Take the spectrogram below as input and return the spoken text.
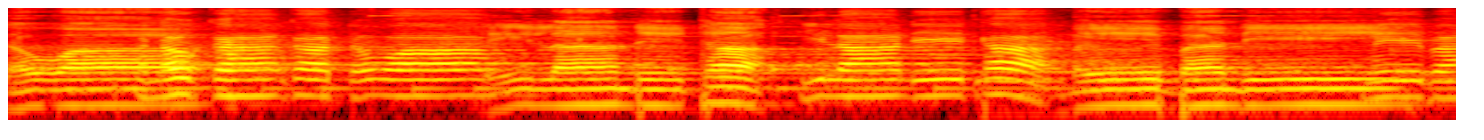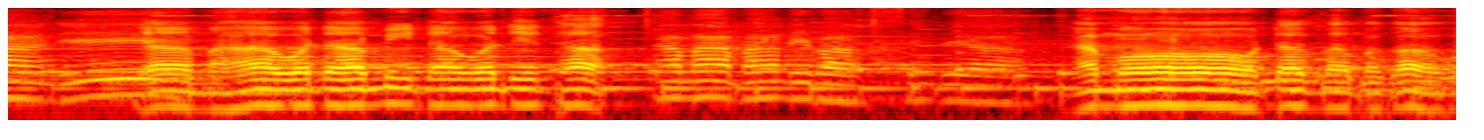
တဝါအနုကဟံကတဝါသီလံဒေထသီလံဒေထမေပန္တိမေဗန္တိ ယမဟာဝတ္တမိတဝတိထအမဗန္တိပါစင်ပြာနမောတတ္တဗကဝ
